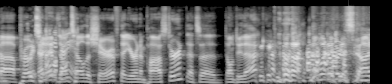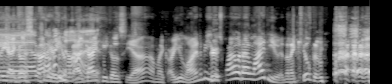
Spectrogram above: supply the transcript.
Uh, pro Wait, tip: Don't tell the sheriff that you're an imposter. That's a don't do that. I went over to Scotty. I go, Scotty, are probably you a bad guy? He goes, Yeah. I'm like, Are you lying to me? He goes, Why would I lie to you? And then I killed him. I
